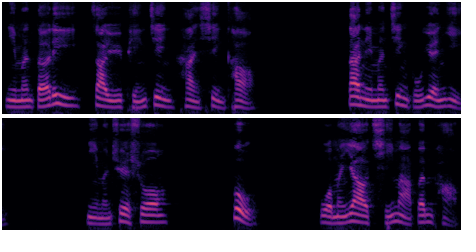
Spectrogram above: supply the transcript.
你们得力在于平静和信靠。但你们竟不愿意，你们却说：不，我们要骑马奔跑。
